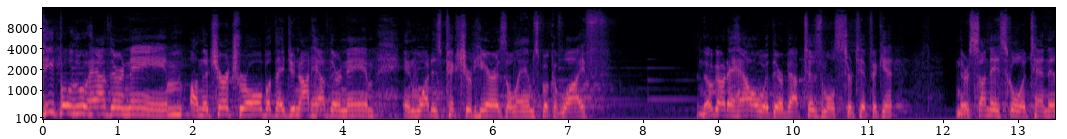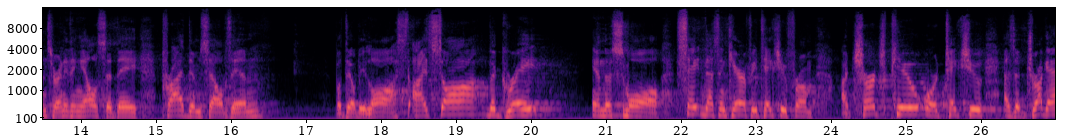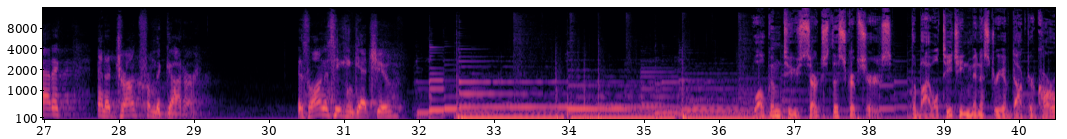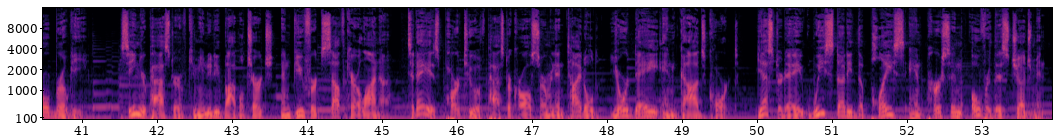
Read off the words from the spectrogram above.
people who have their name on the church roll, but they do not have their name in what is pictured here as the Lamb's Book of Life. And they'll go to hell with their baptismal certificate and their Sunday school attendance or anything else that they pride themselves in, but they'll be lost. I saw the great and the small. Satan doesn't care if he takes you from a church pew or takes you as a drug addict and a drunk from the gutter. As long as he can get you. Welcome to Search the Scriptures, the Bible teaching ministry of Dr. Carl Broggi, Senior Pastor of Community Bible Church in Beaufort, South Carolina. Today is part two of Pastor Carl's sermon entitled Your Day in God's Court. Yesterday, we studied the place and person over this judgment.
